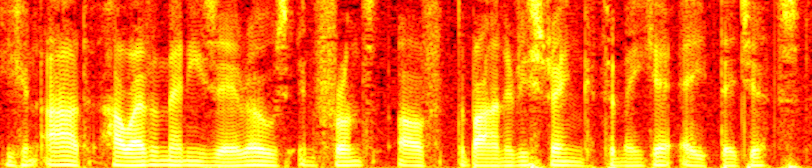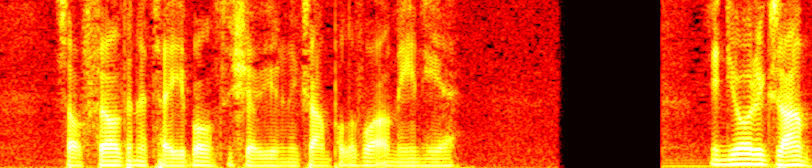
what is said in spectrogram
you can add however many zeros in front of the binary string to make it 8 digits. So I've filled in a table to show you an example of what I mean here. In your exam,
